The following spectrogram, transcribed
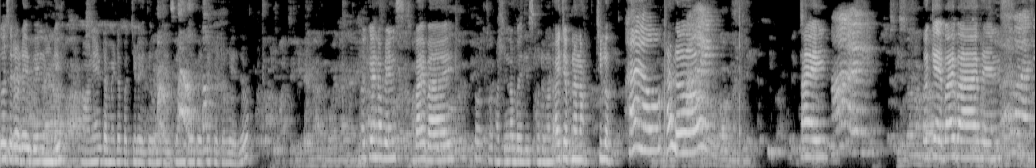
దోశ రెడీ అయిపోయిందండి. ఆనియన్ టమాటా పచ్చడి అయితే ఉంది చేసాను పోపు అయితే పెట్టలేదు. ఓకేనా ఫ్రెండ్స్? బాయ్ బాయ్. మా చిన్న అబ్బాయి తీసుకుంటున్నాడు. అవి Hello. Hello. Hi. Hi. Okay, bye bye friends. Bye -bye.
